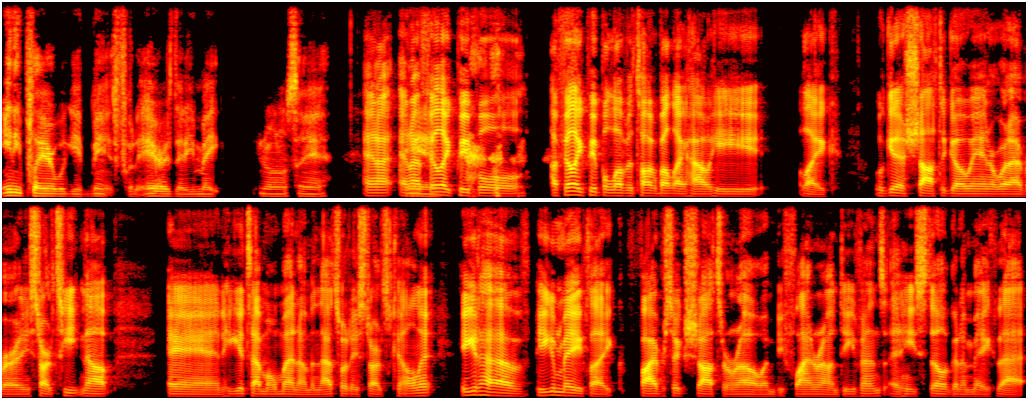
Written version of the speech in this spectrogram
any player would get benched for the errors that he made. You know what I'm saying? And I and, and I feel like people, I feel like people love to talk about like how he like will get a shot to go in or whatever, and he starts heating up, and he gets that momentum, and that's when he starts killing it. He could have, he could make like five or six shots in a row and be flying around defense, and he's still gonna make that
